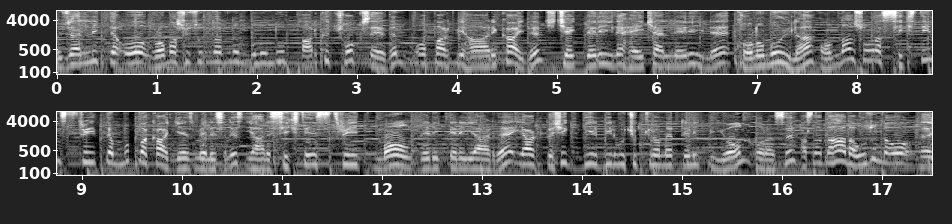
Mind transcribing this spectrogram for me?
Özellikle o Roma sütunlarının bulunduğu parkı çok sevdim. O park bir harikaydı. Çiçekleriyle, heykelleriyle, konumuyla. Ondan sonra 16th Street'te mutlaka gezmelisiniz. Yani 16th Street Mall dedikleri yerde yaklaşık 1-1,5 kilometrelik bir yol orası. Aslında daha da uzun da o e,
